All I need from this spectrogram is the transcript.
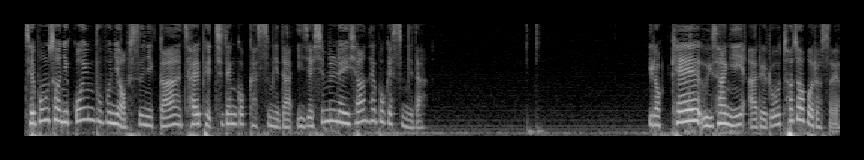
재봉선이 꼬인 부분이 없으니까 잘 배치된 것 같습니다. 이제 시뮬레이션 해보겠습니다. 이렇게 의상이 아래로 쳐져 버렸어요.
